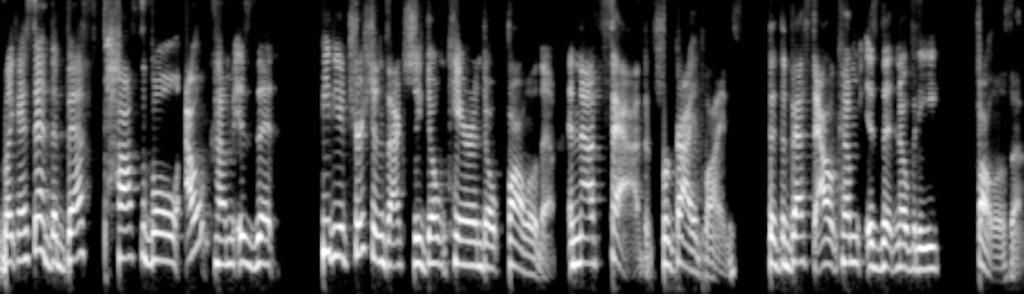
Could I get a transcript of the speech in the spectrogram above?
like I said, the best possible outcome is that pediatricians actually don't care and don't follow them. And that's sad for guidelines, that the best outcome is that nobody follows them.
